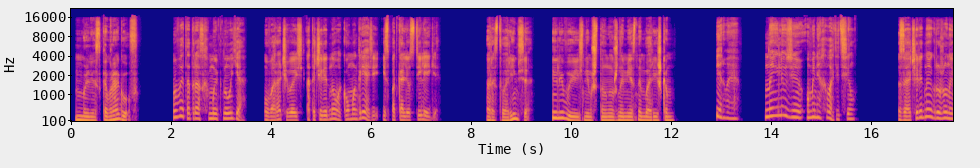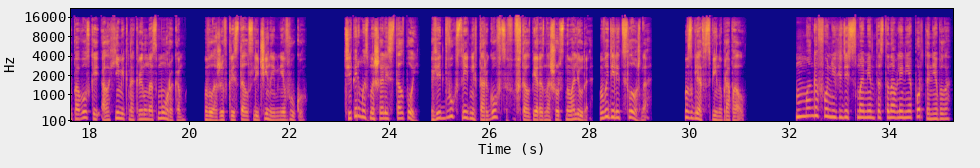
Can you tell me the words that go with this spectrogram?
Блеском рогов. В этот раз хмыкнул я уворачиваясь от очередного кома грязи из-под колес телеги. «Растворимся или выясним, что нужно местным воришкам?» «Первое. На иллюзию у меня хватит сил». За очередной груженной повозкой алхимик накрыл нас мороком, вложив кристалл с личиной мне в руку. Теперь мы смешались с толпой, ведь двух средних торговцев в толпе разношерстного люда выделить сложно. Взгляд в спину пропал. Магов у них здесь с момента становления порта не было.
